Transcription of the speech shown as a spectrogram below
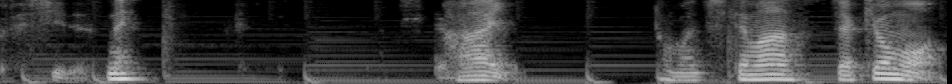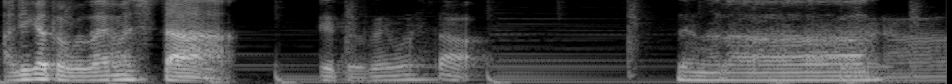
嬉しいですね。はいお待ちしてます。じゃあ今日もありがとうございました。ありがとうございました。さよなさらよなら。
